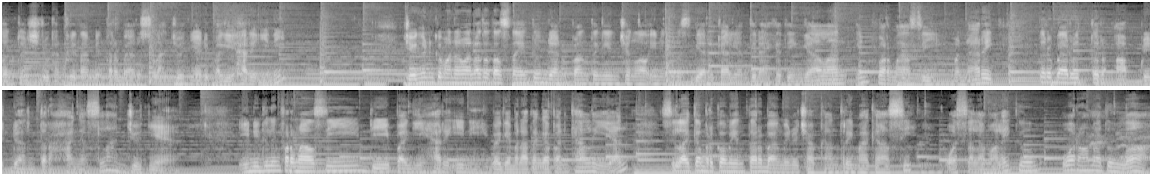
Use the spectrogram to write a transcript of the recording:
tonton cedukan vitamin terbaru selanjutnya di pagi hari ini. Jangan ke mana-mana tetap stay tune dan pantengin channel ini terus biar kalian tidak ketinggalan informasi menarik, terbaru, terupdate, dan terhangat selanjutnya. Ini dulu informasi di pagi hari ini. Bagaimana tanggapan kalian? Silahkan berkomentar. Bang mengucapkan terima kasih. Wassalamualaikum warahmatullahi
